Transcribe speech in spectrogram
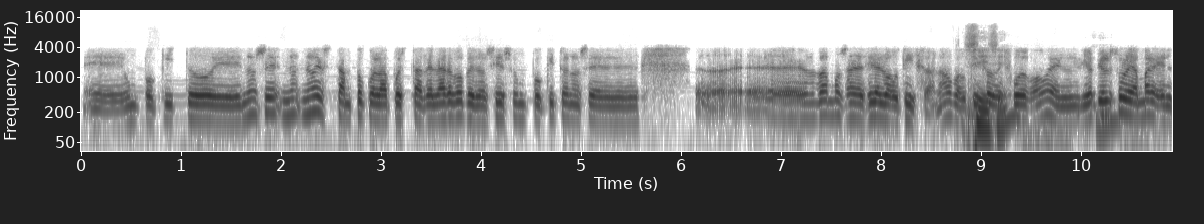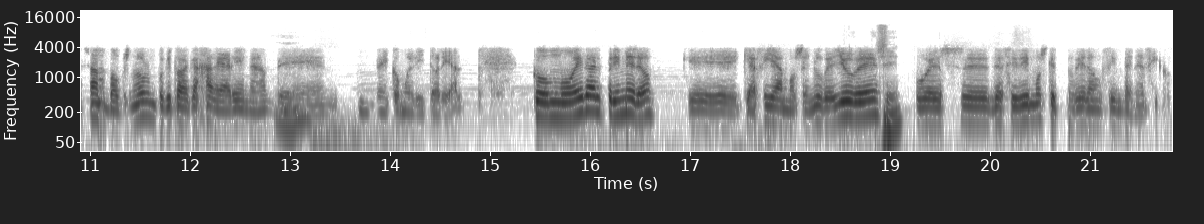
eh, un poquito, eh, no sé, no, no es tampoco la apuesta de largo, pero sí es un poquito, no sé, eh, vamos a decir el bautizo, ¿no? Bautizo Sí, de sí. fuego. El, yo, yo lo suelo llamar el sandbox, ¿no? Un poquito la caja de arena de, de como editorial. Como era el primero que, que hacíamos en VV, Sí. pues eh, decidimos que tuviera un fin benéfico.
